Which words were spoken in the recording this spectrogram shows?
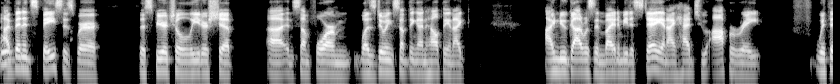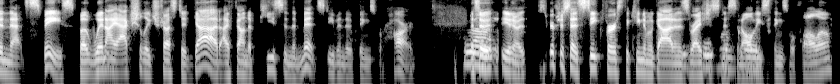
I've been in spaces where the spiritual leadership uh, in some form was doing something unhealthy and I I knew God was inviting me to stay and I had to operate within that space. But when I actually trusted God, I found a peace in the midst, even though things were hard. And so, you know, scripture says, seek first the kingdom of God and his The kingdom of righteousness, and all these things will follow.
